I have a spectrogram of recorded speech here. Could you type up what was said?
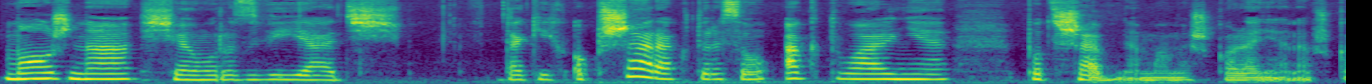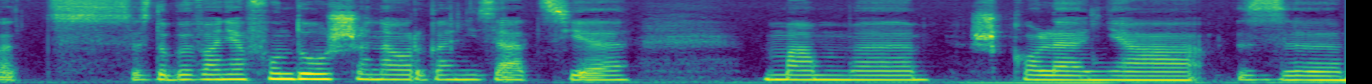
Można się rozwijać w takich obszarach, które są aktualnie potrzebne. Mamy szkolenia na przykład ze zdobywania funduszy na organizacje, mamy szkolenia z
